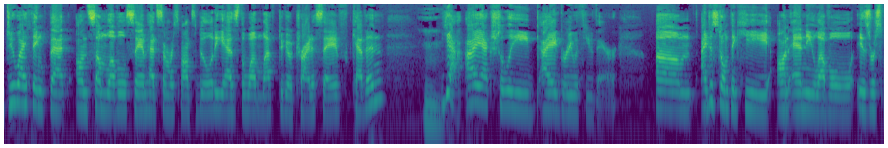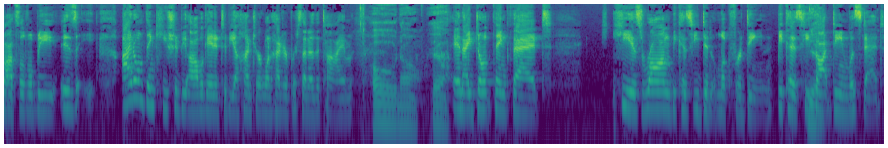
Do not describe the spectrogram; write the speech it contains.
do I think that on some level Sam had some responsibility as the one left to go try to save Kevin? Yeah, I actually I agree with you there. Um, I just don't think he on any level is responsible to be is I don't think he should be obligated to be a hunter 100% of the time. Oh no, yeah. And I don't think that he is wrong because he didn't look for Dean because he Yeah. thought Dean was dead.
